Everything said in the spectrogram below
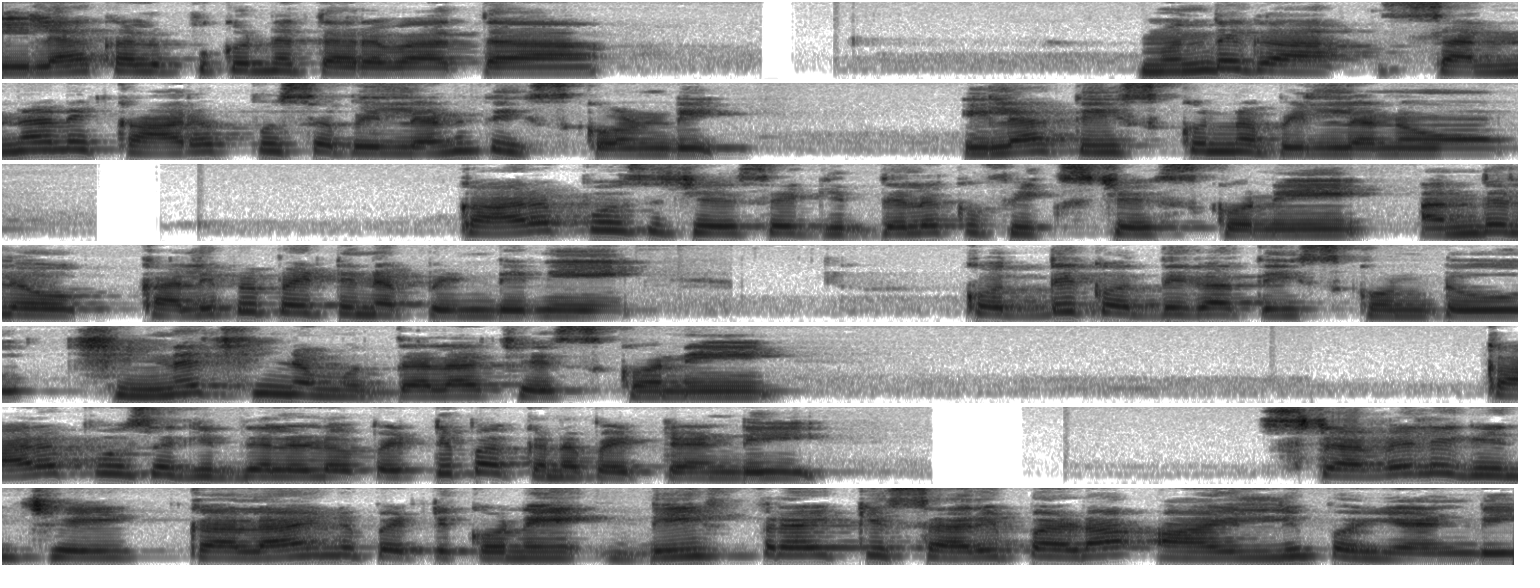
ఇలా కలుపుకున్న తర్వాత ముందుగా సన్నని కారపూస బిళ్ళను తీసుకోండి. ఇలా తీసుకున్న బిళ్ళను కారపూస చేసే గిద్దెలకు ఫిక్స్ చేసుకొని అందులో కలిపి పెట్టిన పిండిని కొద్ది కొద్దిగా తీసుకుంటూ చిన్న చిన్న ముద్దలా చేసుకొని కారపూస గిద్దెలలో పెట్టి పక్కన పెట్టండి. స్టవ్ వెలిగించి కళాయిని పెట్టుకొని డీప్ ఫ్రైకి సరిపడా ఆయిల్ని పొయ్యండి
